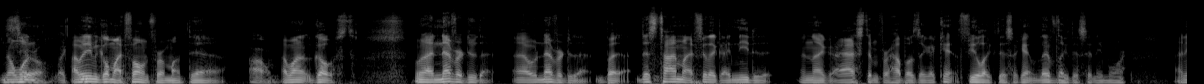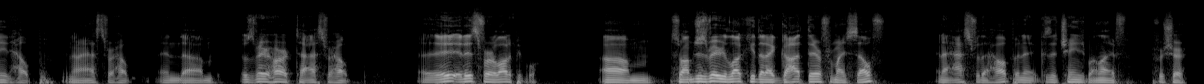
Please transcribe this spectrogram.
no one Zero. Like I wouldn't even go on my phone for a month yeah Oh, I want ghost. When I never do that. I would never do that. But this time I feel like I needed it. And like I asked him for help. I was like I can't feel like this. I can't live like this anymore. I need help. And I asked for help. And um it was very hard to ask for help. Uh, It, it is for a lot of people. Um, so I'm just very lucky that I got there for myself, and I asked for the help, and it because it changed my life for sure.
